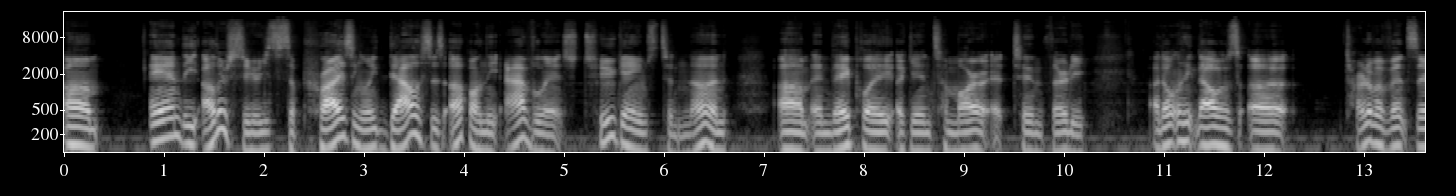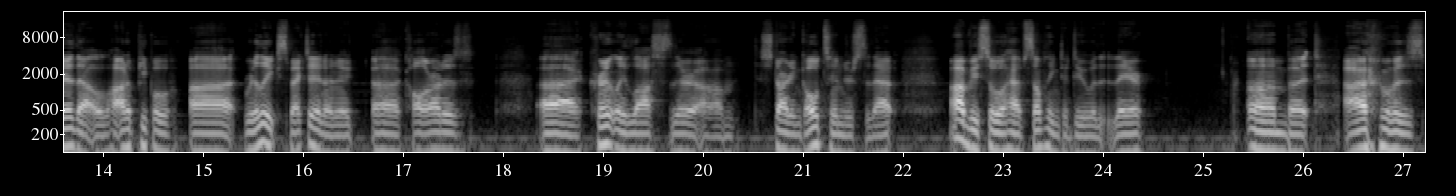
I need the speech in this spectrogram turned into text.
Um, and the other series, surprisingly, Dallas is up on the Avalanche, two games to none, um, and they play again tomorrow at 10:30. I don't think that was a turn of events there that a lot of people uh, really expected. I know uh, Colorado's uh, currently lost their um, starting goaltenders to that. Obviously, will have something to do with it there. Um, but I was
